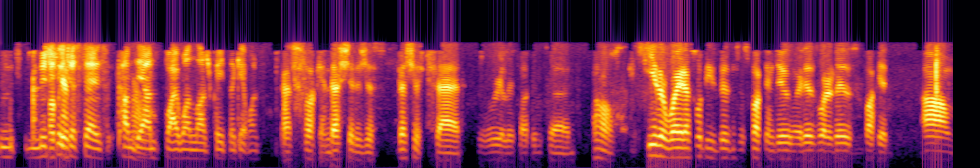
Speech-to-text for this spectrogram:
L- Literally Okay. just says, come Oh. down, buy one large pizza, get one. That's fucking. That shit is just. That's just sad. Really fucking sad. Oh, either way, that's what these businesses fucking do. It is what it is. Fuck it. Um.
